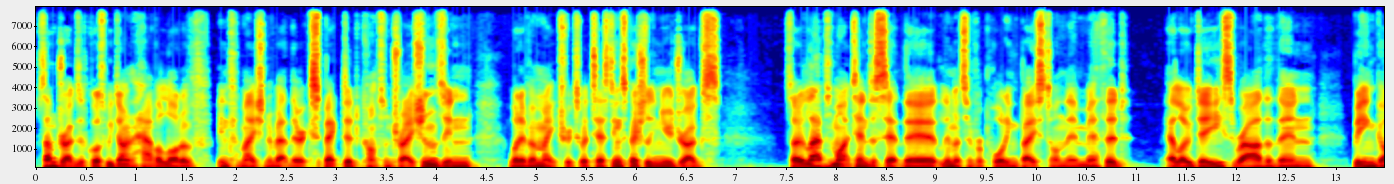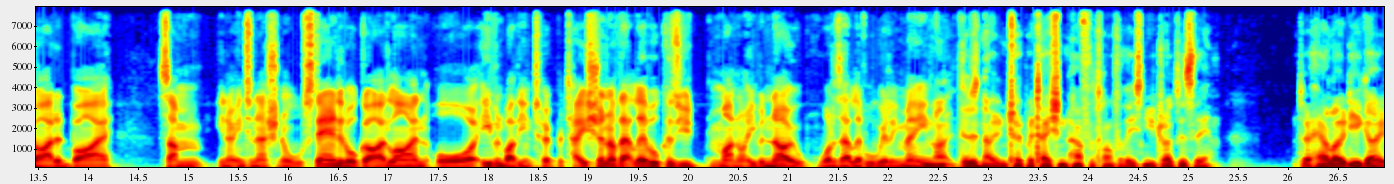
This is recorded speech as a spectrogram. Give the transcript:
Some drugs, of course, we don't have a lot of information about their expected concentrations in whatever matrix we're testing, especially new drugs. So labs might tend to set their limits of reporting based on their method, LODs, rather than being guided by some you know international standard or guideline or even by the interpretation of that level because you might not even know what does that level really mean. No, there's no interpretation half the time for these new drugs, is there? So how low do you go?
